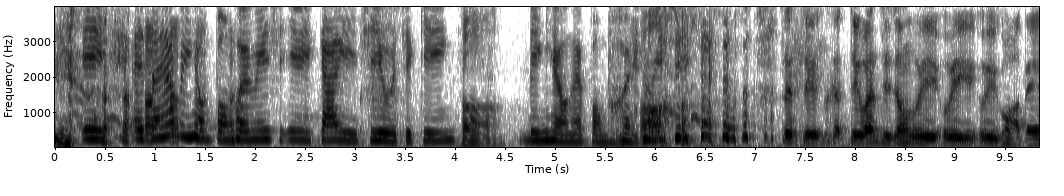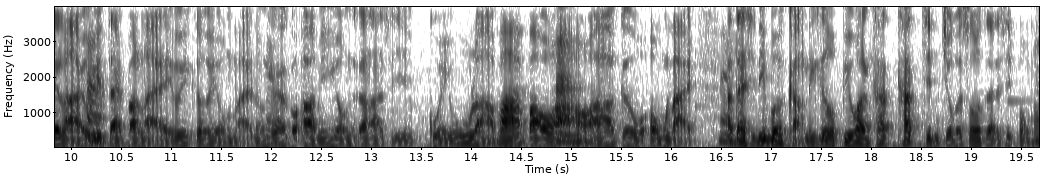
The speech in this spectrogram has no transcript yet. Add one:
面。伊会知影面向崩皮面，是因为家己只有一间。嗯。民雄的崩皮面。这对对阮这种为为为外地来、为台北来、为高雄来，拢甲讲啊，民雄敢若是鬼屋啦、肉包啊，吼啊，各有往来。啊，但是你无讲，你各有比阮较较近足的所在是崩皮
